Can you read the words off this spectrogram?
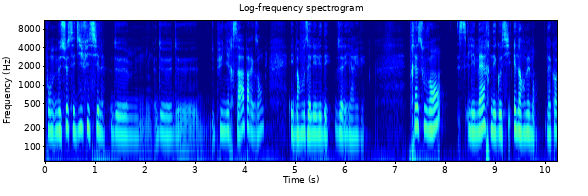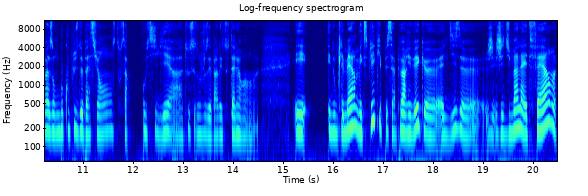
pour monsieur c'est difficile de de, de, punir ça, par exemple, et eh ben vous allez l'aider, vous allez y arriver. Très souvent, les mères négocient énormément, d'accord? Elles ont beaucoup plus de patience, tout ça, aussi lié à tout ce dont je vous ai parlé tout à l'heure. Hein. Et, et, donc les mères m'expliquent, ça peut arriver qu'elles disent euh, j'ai du mal à être ferme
